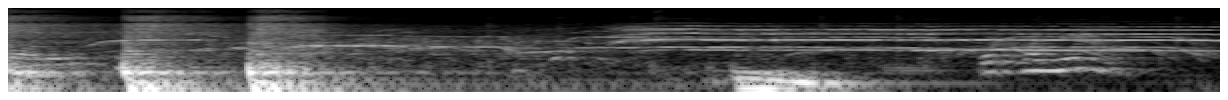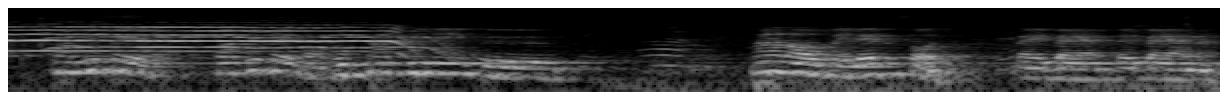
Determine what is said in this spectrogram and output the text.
บอกเลยวันวันเนี้ยความพิเศษความพิเศษของทุกท่านที่นี่คือ ถ้าเราไปเล่นสดในแบรนด์ในแบรนด์อะ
